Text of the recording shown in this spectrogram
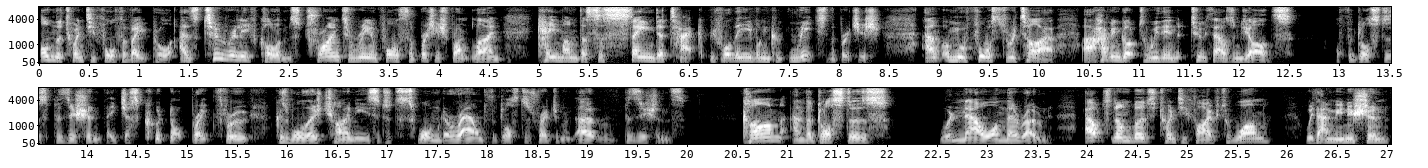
on the 24th of April as two relief columns trying to reinforce the British front line came under sustained attack before they even could reach the British um, and were forced to retire, uh, having got to within 2,000 yards of the Gloucester's position. They just could not break through because of all those Chinese that had swarmed around the Gloucester's regiment uh, positions. Carne and the Glosters were now on their own, outnumbered 25 to 1, with ammunition,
